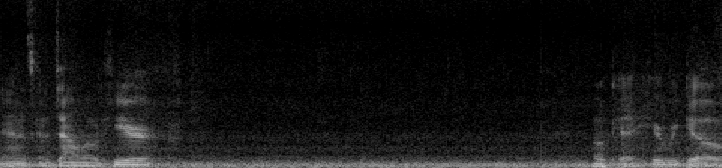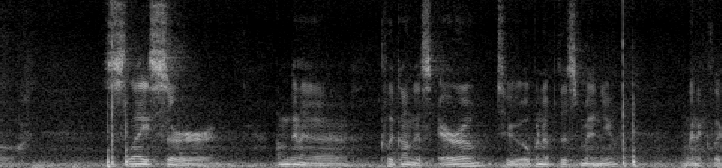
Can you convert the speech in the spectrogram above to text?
and it's going to download here. Okay, here we go. Slicer. I'm going to click on this arrow to open up this menu. I'm going to click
